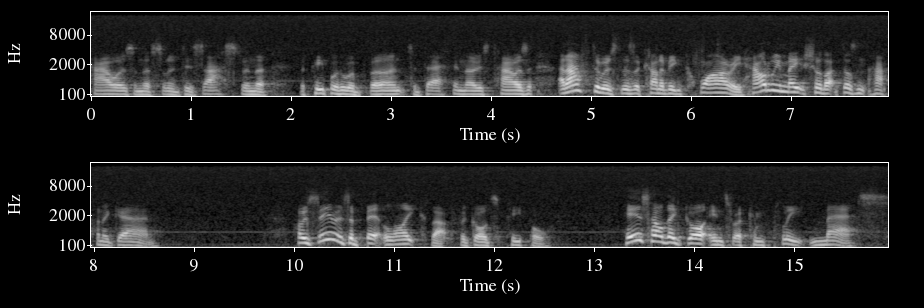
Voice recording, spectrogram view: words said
Towers and the sort of disaster and the, the people who were burnt to death in those towers. And afterwards, there's a kind of inquiry. How do we make sure that doesn't happen again? Hosea is a bit like that for God's people. Here's how they got into a complete mess.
